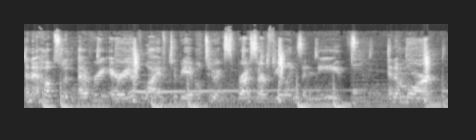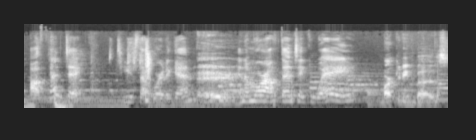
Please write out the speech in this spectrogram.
and it helps with every area of life to be able to express our feelings and needs in a more authentic, to use that word again, Hey. in a more authentic way Marketing buzz.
